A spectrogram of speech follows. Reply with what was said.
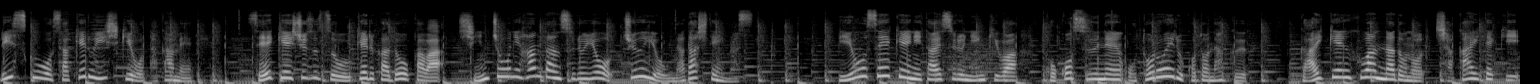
リスクを避ける意識を高め整形手術を受けるかどうかは慎重に判断するよう注意を促しています。美容整形に対する人気はここ数年衰えることなく外見不安などの社会的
